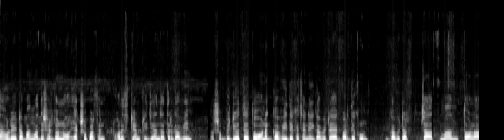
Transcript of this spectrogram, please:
তাহলে এটা বাংলাদেশের জন্য একশো পার্সেন্ট হলেস্টিয়ান ফ্রিজিয়ান জাতের গাভী। দর্শক, ভিডিওতে তো অনেক গাভী দেখেছেন। এই গাভীটা একবার দেখুন। গাভীটার চাঁদ, মান, তলা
